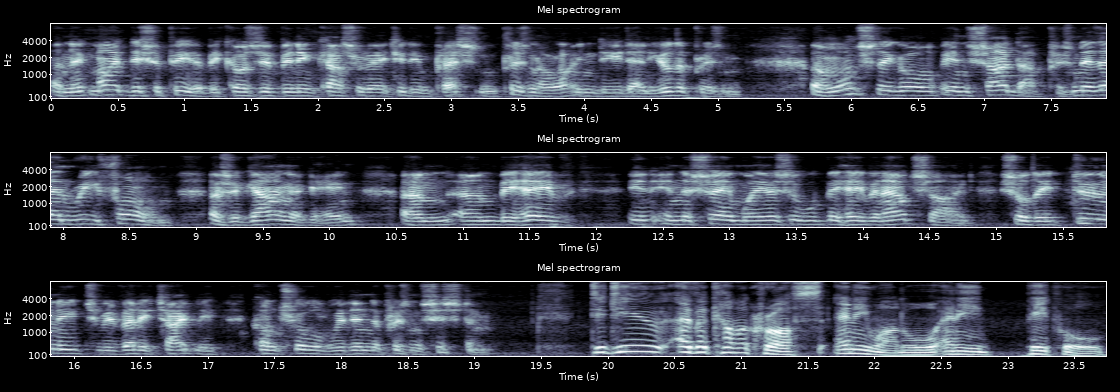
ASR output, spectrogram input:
And it might disappear because they've been incarcerated in Preston prison or indeed any other prison. And once they go inside that prison, they then reform as a gang again and, and behave in, in the same way as they would behave in outside. So they do need to be very tightly controlled within the prison system. Did you ever come across anyone or any people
